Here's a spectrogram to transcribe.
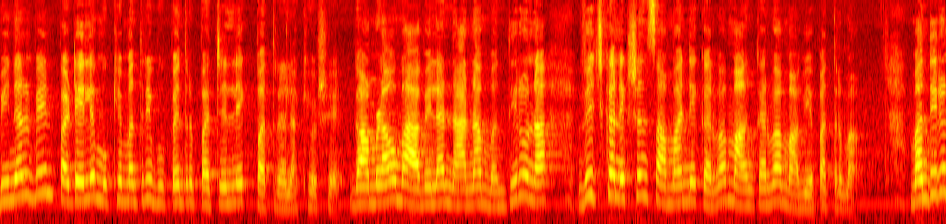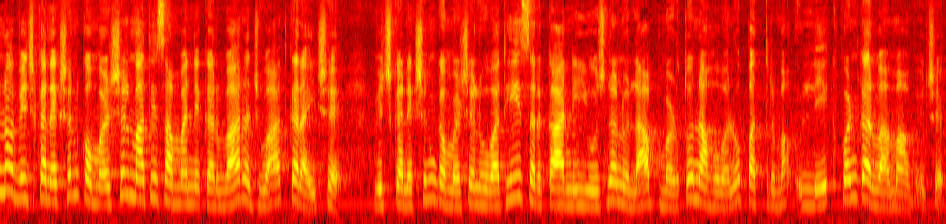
બિનલબેન પટેલે મુખ્યમંત્રી ભૂપેન્દ્ર પટેલને એક પત્ર લખ્યો છે. ગામડાઓમાં આવેલા નાના મંદિરોના વીજ કનેક્શન સામાન્ય કરવા માંગ કરવામાં આવી પત્રમાં. મંદિરોના વીજ કનેક્શન કોમર્શિયલમાંથી સામાન્ય કરવા રજૂઆત કરાઈ છે. વીજ કનેક્શન કોમર્શિયલ હોવાથી સરકારની યોજનાનો લાભ મળતો ના હોવાનો પત્રમાં ઉલ્લેખ પણ કરવામાં આવ્યો છે.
